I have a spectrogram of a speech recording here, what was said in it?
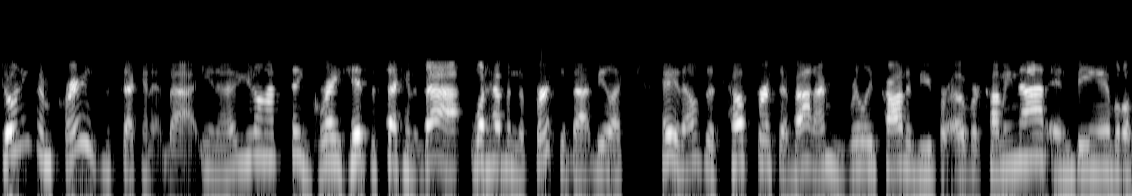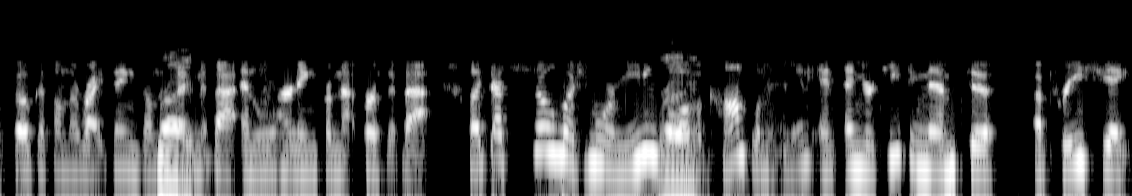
Don't even praise the second at bat. You know, you don't have to say great hit the second at bat. What happened the first at bat? Be like, hey, that was a tough first at bat. I'm really proud of you for overcoming that and being able to focus on the right things on the right. second at bat and learning from that first at bat. Like that's so much more meaningful right. of a compliment, and, and, and you're teaching them to appreciate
